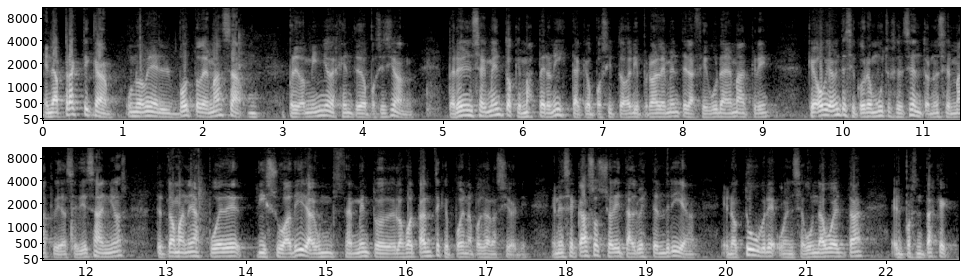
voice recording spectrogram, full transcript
En la práctica, uno ve el voto de masa un predominio de gente de oposición, pero hay un segmento que es más peronista que opositor y probablemente la figura de Macri, que obviamente se corrió mucho hacia el centro, no es el Macri de hace 10 años, de todas maneras puede disuadir algún segmento de los votantes que pueden apoyar a Scioli. En ese caso, Scioli tal vez tendría en octubre o en segunda vuelta el porcentaje,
